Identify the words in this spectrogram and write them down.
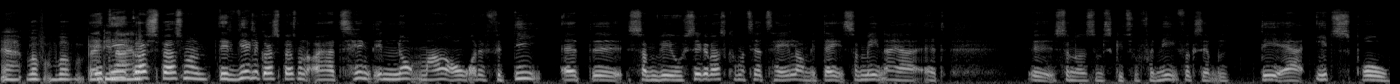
ja, hvor, hvor, hvad er det er et godt spørgsmål. Det er et virkelig godt spørgsmål, og jeg har tænkt enormt meget over det, fordi, at, øh, som vi jo sikkert også kommer til at tale om i dag, så mener jeg, at øh, sådan noget som skizofreni for eksempel, det er et sprog,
